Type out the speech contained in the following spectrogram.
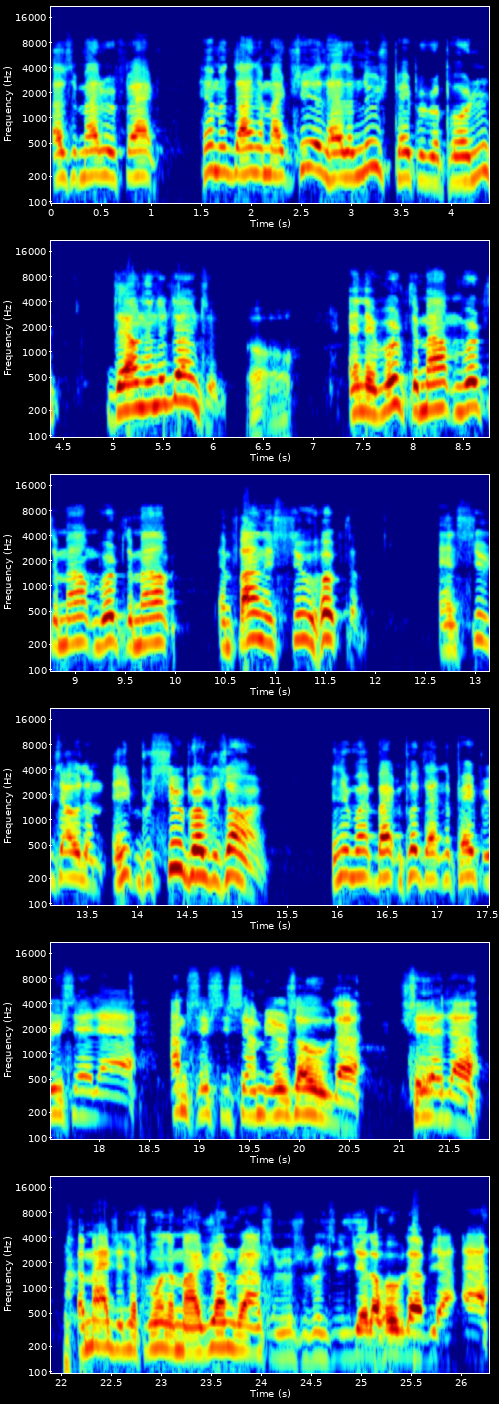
as a matter of fact. Him and Dynamite Kid had a newspaper reporter down in the dungeon. Uh oh. And they worked him out and worked him out and worked him out. And finally, Stu hooked him. And Stu told him, he, Stu broke his arm. And he went back and put that in the paper. He said, uh, I'm 60 some years old. Uh, said, uh, imagine if one of my young wrestlers was to get a hold of you, uh,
